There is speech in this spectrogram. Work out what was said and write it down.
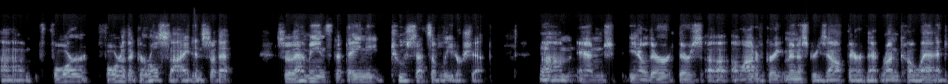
um, for for the girls side, and so that so that means that they need two sets of leadership. Yeah. Um, and you know there there's a, a lot of great ministries out there that run co-ed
